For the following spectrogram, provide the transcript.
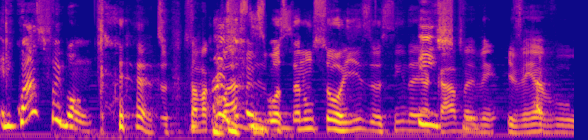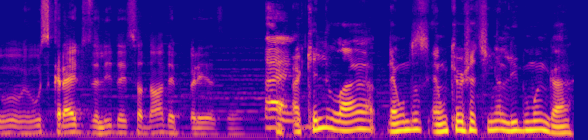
ele quase foi bom. tu, tu tava Mas quase foi bom. esboçando um sorriso, assim, daí Isso. acaba e vem, e vem a- o- os créditos ali, daí só dá uma depressa. Assim. É. Aquele lá é um, dos, é um que eu já tinha lido o mangá.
